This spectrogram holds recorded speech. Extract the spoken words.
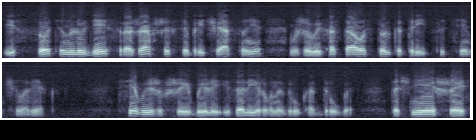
Из сотен людей, сражавшихся при Часуне, в живых осталось только 37 человек. Все выжившие были изолированы друг от друга. Точнее, шесть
